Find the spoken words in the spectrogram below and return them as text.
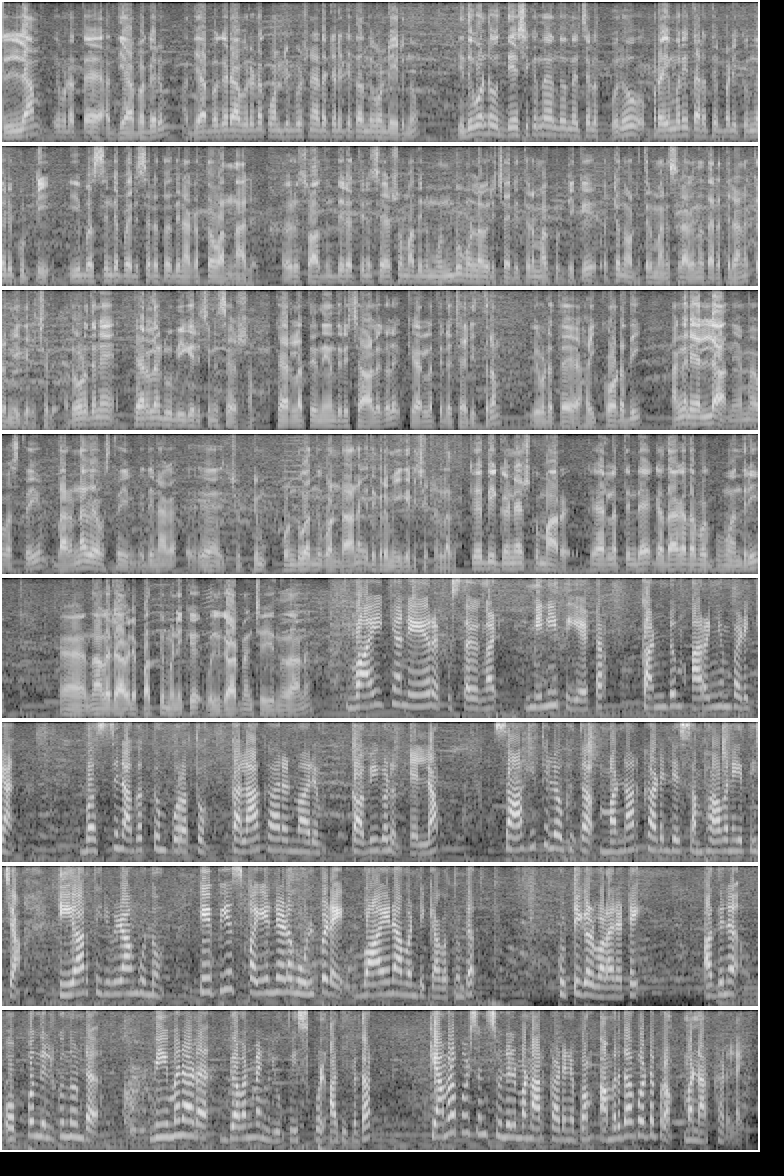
എല്ലാം ഇവിടുത്തെ അധ്യാപകരും അധ്യാപകർ അവരുടെ കോൺട്രിബ്യൂഷൻ ഇടയ്ക്കിടയ്ക്ക് തന്നുകൊണ്ടിരുന്നു. ഇതുകൊണ്ട് ഉദ്ദേശിക്കുന്നത് എന്താണെന്ന് വെച്ചാൽ ഒരു പ്രൈമറി തരത്തിൽ പഠിക്കുന്ന ഒരു കുട്ടി ഈ ബസ്സിന്റെ പരിസരത്തോ ഇതിനകത്തോ വന്നാൽ ഒരു സ്വാതന്ത്ര്യത്തിന് ശേഷം അതിന് മുൻപുമുള്ള ഒരു ചരിത്രം ആ കുട്ടിക്ക് ഒറ്റ നോട്ടത്തിൽ മനസ്സിലാകുന്ന തരത്തിലാണ് ക്രമീകരിച്ചത്. അതുപോലെ തന്നെ കേരളം രൂപീകരിച്ചതിന് ശേഷം കേരളത്തെ നിയന്ത്രിച്ച ആളുകൾ കേരളത്തിന്റെ ചരിത്രം ഇവിടുത്തെ ഹൈക്കോടതി അങ്ങനെ എല്ലാ നിയമവ്യവസ്ഥയും ഭരണവ്യവസ്ഥയും ഇതിനക ചുറ്റും കൊണ്ടുവന്നുകൊണ്ടാണ് ഇത് ക്രമീകരിച്ചിട്ടുള്ളത്. കെ ബി ഗണേഷ് കുമാർ കേരളത്തിന്റെ ഗതാഗത വകുപ്പ് മന്ത്രി നാളെ രാവിലെ പത്ത് മണിക്ക് ഉദ്ഘാടനം ചെയ്യുന്നതാണ് വായിക്കാൻ ഏറെ പുസ്തകങ്ങൾ മിനി തിയേറ്റർ കണ്ടും അറിഞ്ഞും പഠിക്കാൻ ബസ്സിനകത്തും പുറത്തും കലാകാരന്മാരും കവികളും എല്ലാം. സാഹിത്യലോകത്ത് മണ്ണാർക്കാടിന്റെ സംഭാവന എത്തിച്ച ടി ആർ തിരുവിഴാങ്കുന്നും കെ പി എസ് പയ്യന്നേടം ഉൾപ്പെടെ വായനാ വണ്ടിക്കകത്തുണ്ട് കുട്ടികൾ വളരട്ടെ. അതിന് ഒപ്പം നിൽക്കുന്നുണ്ട് ഭീമനാട് ഗവൺമെന്റ് യു സ്കൂൾ അധികൃതർ. ക്യാമറ പേഴ്സൺ സുനിൽ മണ്ണാർക്കാടിനൊപ്പം അമൃത കോട്ടപ്പുറം മണ്ണാർക്കാട് ലൈവ്.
